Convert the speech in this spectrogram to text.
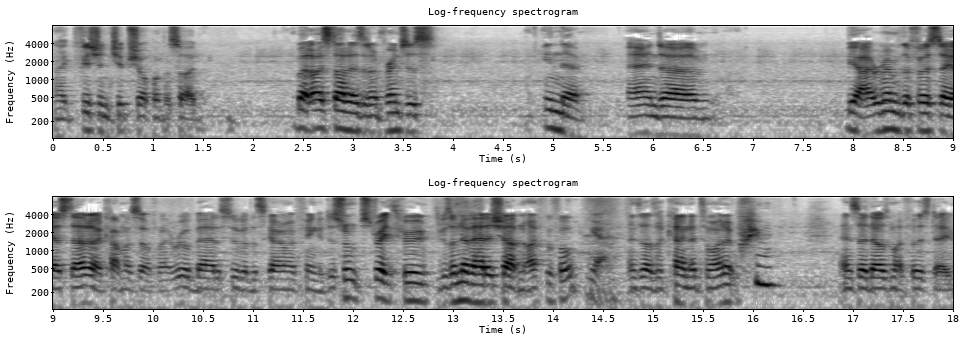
like fish and chip shop on the side. But I started as an apprentice in there, and um, yeah, I remember the first day I started, I cut myself like real bad. I still got the scar on my finger, just from straight through because I've never had a sharp knife before. Yeah. And so I was like cutting a tomato. And so that was my first day.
